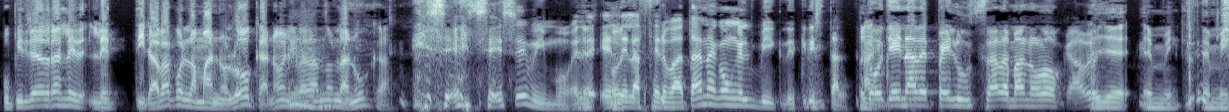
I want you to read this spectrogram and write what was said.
pupitre de atrás le, le tiraba con la mano loca, ¿no? Le iba dando en la nuca. Ese, ese, ese mismo, el, el de la cerbatana con el Vic de cristal. Todo llena de pelusa, la mano loca. ¿ves? Oye, en mi, en mi,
